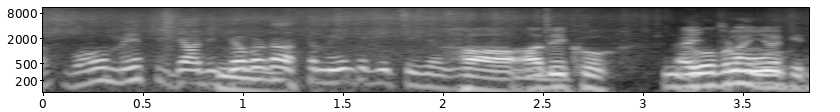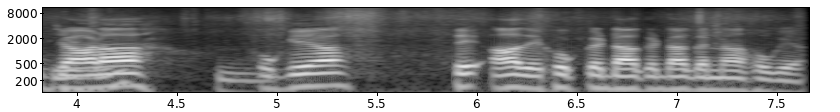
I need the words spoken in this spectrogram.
ਆ। ਬਹੁਤ ਮਿਹਨਤ ਜ਼ਿਆਦਾ ਜ਼ਬਰਦਸਤ ਮਿਹਨਤ ਕੀਤੀ ਜਾਂਦੀ ਹਾਂ। ਆ ਦੇਖੋ ਦੋ ਬਣਾਈਆਂ ਕੀਤੀਆਂ ਜਾੜਾ ਉੱਗਿਆ ਤੇ ਆ ਦੇਖੋ ਕਿੱਡਾ ਕਿੱਡਾ ਗੰਨਾ ਹੋ ਗਿਆ।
